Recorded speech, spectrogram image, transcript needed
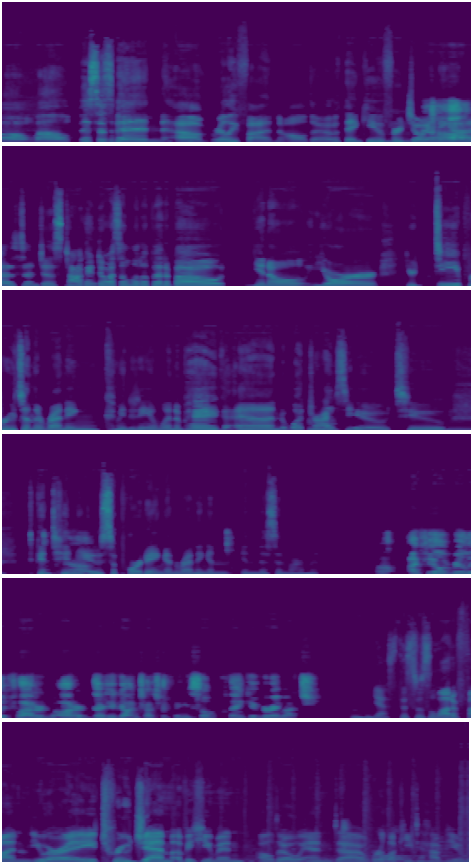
Oh well, this has been um, really fun, Aldo. Thank you for Mhm. joining us and just talking to us a little bit about you know your your deep roots in the running community in Winnipeg Mhm. and what Mhm. drives you to Mhm. to continue supporting and running in in this environment. Well, I feel really flattered and honored that you got in touch with me, so thank you very much. Mhm. Yes, this was a lot of fun. You are a, a true gem of a human, Aldo, and uh, we're Oh. lucky to have you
